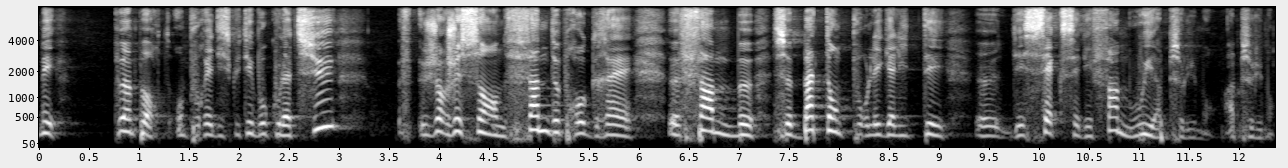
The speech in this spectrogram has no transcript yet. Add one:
Mais peu importe, on pourrait discuter beaucoup là-dessus. Georges Sand, femme de progrès, euh, femme se battant pour l'égalité euh, des sexes et des femmes, oui, absolument, absolument.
